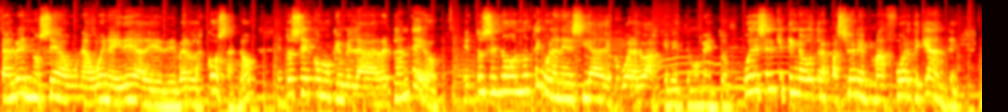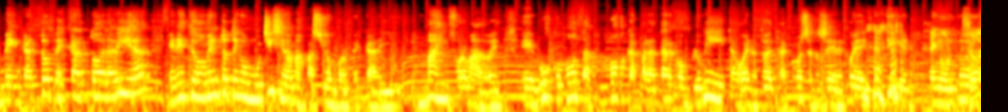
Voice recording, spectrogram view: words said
tal vez no sea una buena idea de, ver las cosas, ¿no? Entonces es como que me la replanteo. Entonces no, no tengo la necesidad de jugar al básquet en este momento. Puede ser que tenga otras pasiones más fuertes que antes. Me encantó pescar toda la vida. En este momento tengo muchísima más pasión por pescar y más informado. ¿eh? Eh, busco motas, moscas para atar con plumitas, bueno, todas estas cosas, no sé, después investiguen. Tengo un, yo,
